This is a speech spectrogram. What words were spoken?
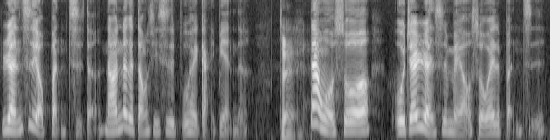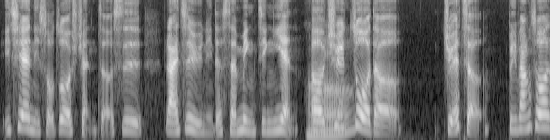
人是有本质的，然后那个东西是不会改变的。对。但我说，我觉得人是没有所谓的本质，一切你所做的选择是来自于你的生命经验而去做的抉择。比方说，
